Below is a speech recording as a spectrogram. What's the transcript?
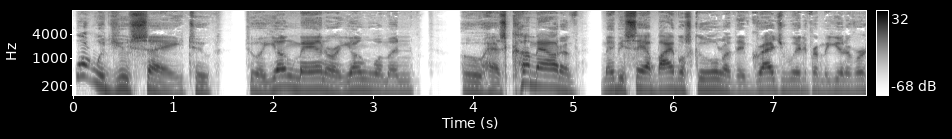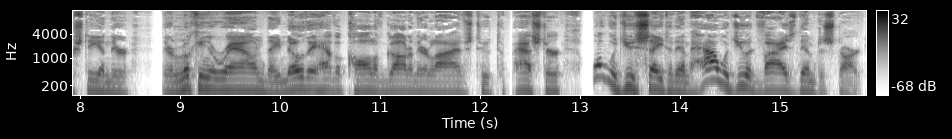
What would you say to to a young man or a young woman who has come out of maybe say a Bible school or they've graduated from a university and they're they're looking around, they know they have a call of God in their lives to to pastor. What would you say to them? How would you advise them to start?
